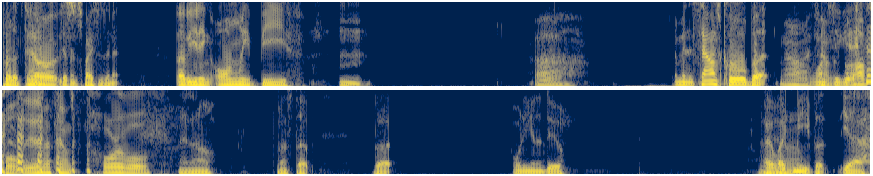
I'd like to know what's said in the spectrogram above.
put a ton No, of different spices in it Of eating only beef. mm. Oh, i mean it sounds cool but no, it Once sounds you get- awful, dude. That sounds horrible. I know. Messed up. But what are you gonna do? I like meat, but yeah,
